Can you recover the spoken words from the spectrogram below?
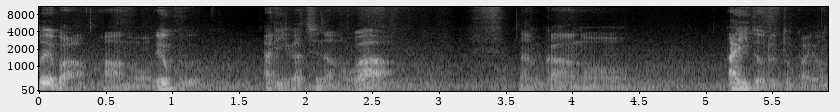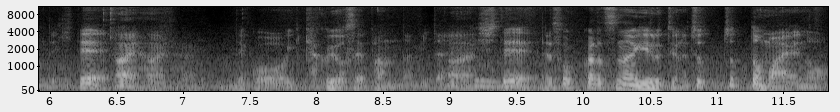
例えばあのよくありがちなのがなんかあのアイドルとか呼んできて、はいはいはい。でこう客寄せパンダみたいにして、でそこからつなげるっていうのはちょちょっと前の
